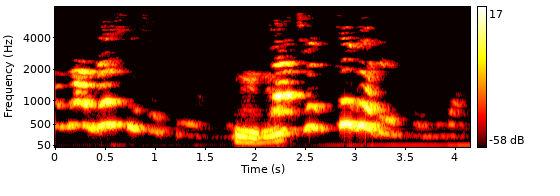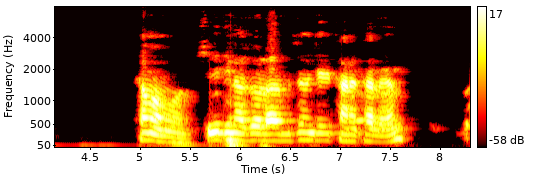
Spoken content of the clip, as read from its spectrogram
bunlar da şişesi. Hı hı. Tamam oğlum. Şimdi dinozorlarımızı önce bir tanıtalım. Bu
